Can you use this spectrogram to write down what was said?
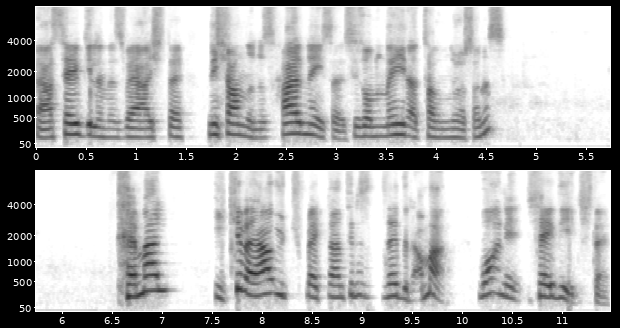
veya sevgiliniz veya işte nişanlınız her neyse siz onu neyle tanımlıyorsanız temel iki veya üç beklentiniz nedir? Ama bu hani şey değil işte.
